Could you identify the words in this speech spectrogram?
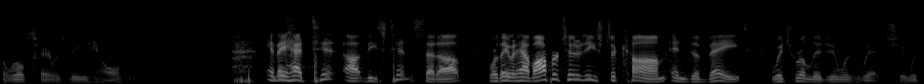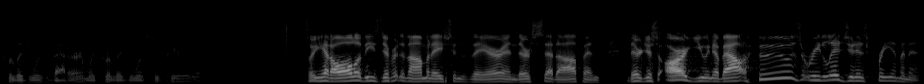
the World's Fair was being held. And they had tent, uh, these tents set up where they would have opportunities to come and debate which religion was which, and which religion was better, and which religion was superior. So you had all of these different denominations there, and they're set up, and they're just arguing about whose religion is preeminent.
